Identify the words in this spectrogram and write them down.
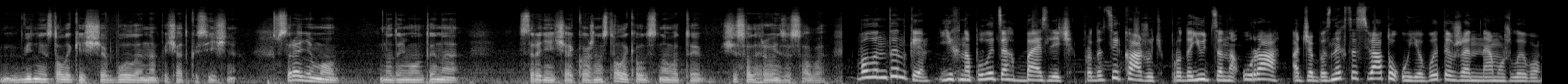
Вільні столики ще були на початку січня. В середньому на День Валентина середній чай кожного столика буде становити 600 гривень за особи. Валентинки їх на полицях безліч. Продавці кажуть, продаються на ура, адже без них це свято уявити вже неможливо.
